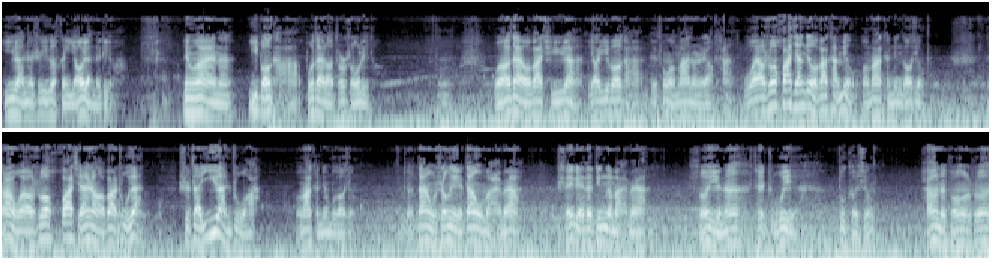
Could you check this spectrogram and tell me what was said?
医院那是一个很遥远的地方。另外呢，医保卡不在老头手里头。嗯我要带我爸去医院要医保卡，得从我妈那儿要看。我要说花钱给我爸看病，我妈肯定高兴。当然，我要说花钱让我爸住院，是在医院住啊，我妈肯定不高兴。这耽误生意，耽误买卖啊，谁给他盯着买卖啊？所以呢，这主意不可行。还有那朋友说，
